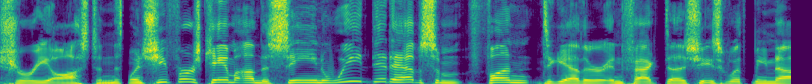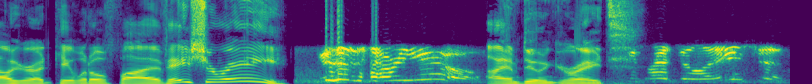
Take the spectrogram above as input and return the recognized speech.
Sherrié Austin. When she first came on the scene, we did have some fun together. In fact, uh, she's with me now here on K105. Hey, Sherrié. Good. How are you? I am doing great. Congratulations.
